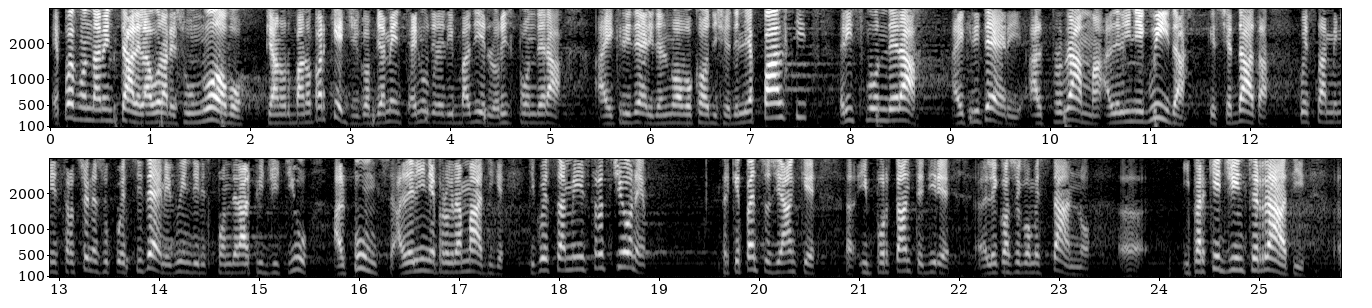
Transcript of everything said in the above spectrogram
È poi fondamentale lavorare su un nuovo piano urbano parcheggi che ovviamente è inutile ribadirlo, risponderà ai criteri del nuovo codice degli appalti, risponderà ai criteri, al programma, alle linee guida che si è data questa amministrazione su questi temi, quindi risponderà al PGTU, al PUMS, alle linee programmatiche di questa amministrazione, perché penso sia anche eh, importante dire eh, le cose come stanno. Eh, I parcheggi interrati, eh,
